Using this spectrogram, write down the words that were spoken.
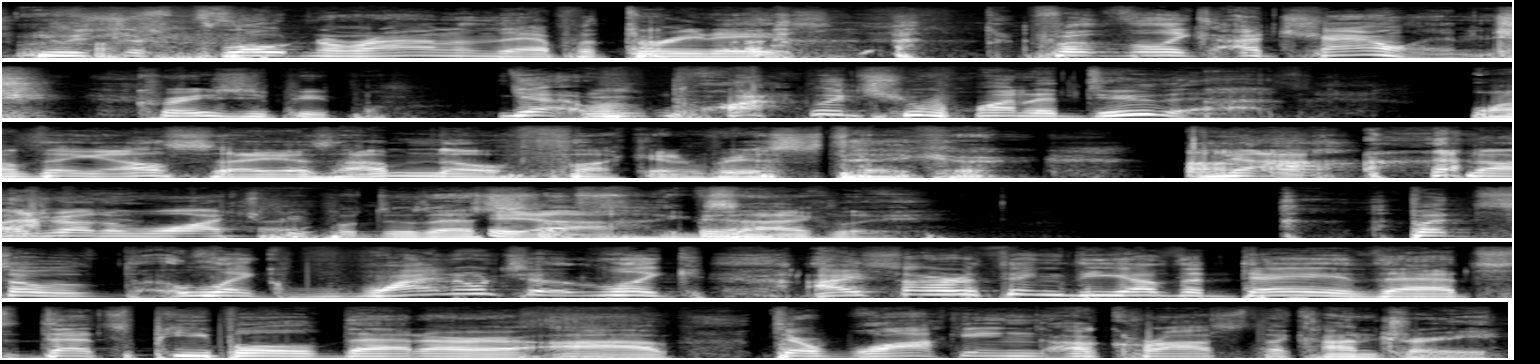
He was just floating around in there for three days for like a challenge. Crazy people. Yeah, why would you want to do that? One thing I'll say is I'm no fucking risk taker. Uh-uh. No, no, I'd rather watch people do that stuff. Yeah, stuff. exactly. But so like why don't you like I saw a thing the other day that's that's people that are uh they're walking across the country.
